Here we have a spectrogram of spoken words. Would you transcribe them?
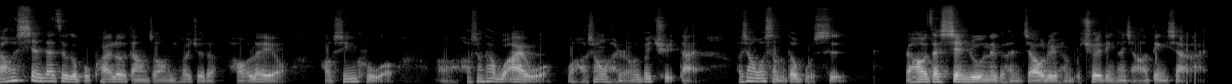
然后陷在这个不快乐当中，你会觉得好累哦，好辛苦哦，啊、好像他不爱我，我好像我很容易被取代，好像我什么都不是，然后再陷入那个很焦虑、很不确定、很想要定下来。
